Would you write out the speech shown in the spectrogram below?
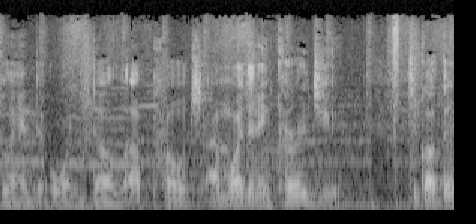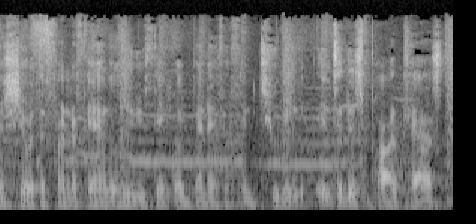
bland or dull approach, I more than encourage you to go out there and share with a friend or family who you think would benefit from tuning into this podcast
